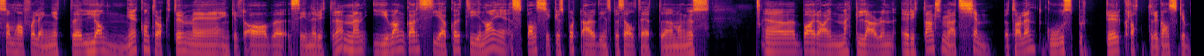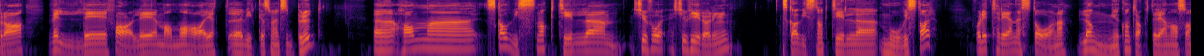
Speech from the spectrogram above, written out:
som har forlenget lange kontrakter med enkelte av sine ryttere. Men Ivan Garcia Cortina i spansk sykkelsport er jo din spesialitet, Magnus. Bahrain McLaren-rytteren, som jo er et kjempetalent, god spurter, klatrer ganske bra. Veldig farlig mann å ha i et hvilket som helst brudd. Uh, han uh, skal visstnok til 24-åringen skal visstnok til Movistar for de tre neste årene. Lange kontrakter igjen, altså.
